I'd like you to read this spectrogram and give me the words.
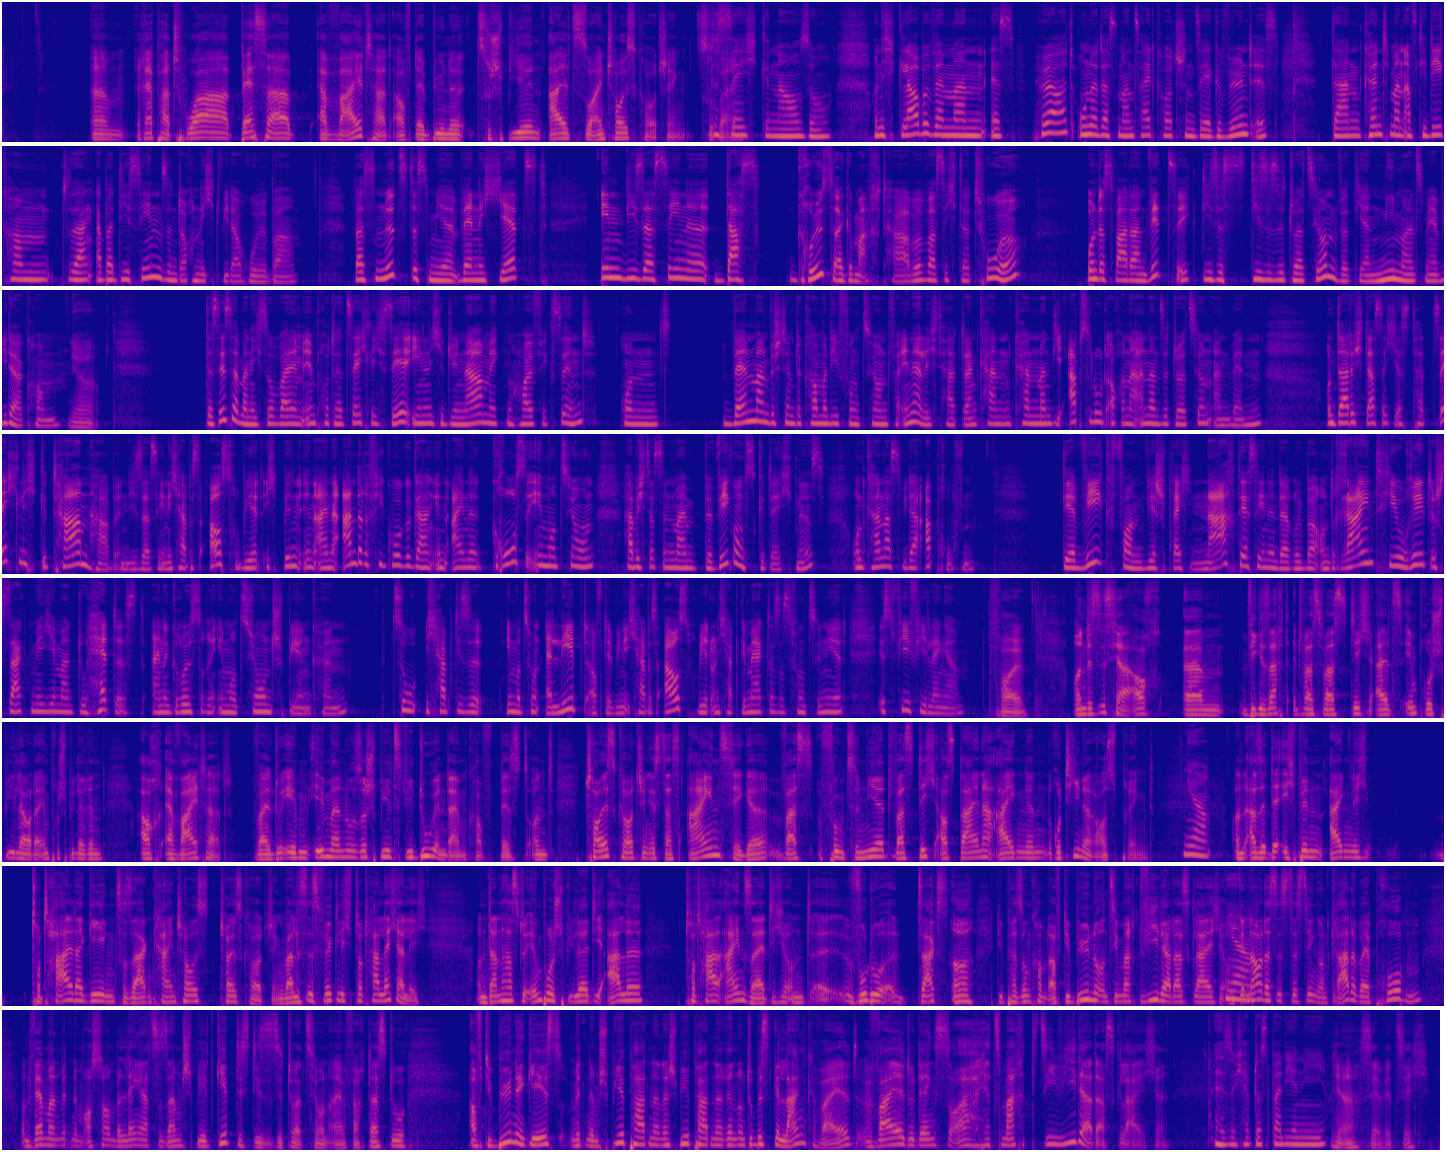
ähm, Repertoire besser erweitert auf der Bühne zu spielen, als so ein Choice Coaching zu Das sein. sehe ich genauso. Und ich glaube, wenn man es hört, ohne dass man Zeitcoaching sehr gewöhnt ist, dann könnte man auf die Idee kommen zu sagen, aber die Szenen sind doch nicht wiederholbar. Was nützt es mir, wenn ich jetzt in dieser Szene das größer gemacht habe, was ich da tue, und es war dann witzig, dieses, diese Situation wird ja niemals mehr wiederkommen. ja, Das ist aber nicht so, weil im Impro tatsächlich sehr ähnliche Dynamiken häufig sind und wenn man bestimmte Comedy-Funktionen verinnerlicht hat, dann kann, kann man die absolut auch in einer anderen Situation anwenden. Und dadurch, dass ich es tatsächlich getan habe in dieser Szene, ich habe es ausprobiert, ich bin in eine andere Figur gegangen, in eine große Emotion, habe ich das in meinem Bewegungsgedächtnis und kann das wieder abrufen. Der Weg von wir sprechen nach der Szene darüber und rein theoretisch sagt mir jemand, du hättest eine größere Emotion spielen können, zu ich habe diese Emotion erlebt auf der Bühne, ich habe es ausprobiert und ich habe gemerkt, dass es funktioniert, ist viel, viel länger. Voll. Und es ist ja auch, ähm, wie gesagt, etwas, was dich als Impro-Spieler oder Impro-Spielerin auch erweitert. Weil du eben immer nur so spielst, wie du in deinem Kopf bist. Und Choice Coaching ist das einzige, was funktioniert, was dich aus deiner eigenen Routine rausbringt. Ja. Und also ich bin eigentlich total dagegen zu sagen, kein Choice, Choice Coaching, weil es ist wirklich total lächerlich. Und dann hast du Impro-Spieler, die alle total einseitig und äh, wo du sagst, oh, die Person kommt auf die Bühne und sie macht wieder das Gleiche. Und Ja. genau das ist das Ding. Und gerade bei Proben und wenn man mit einem Ensemble länger zusammenspielt, gibt es diese Situation einfach, dass du auf die Bühne gehst mit einem Spielpartner, einer Spielpartnerin und du bist gelangweilt, weil du denkst, so, oh, jetzt macht sie wieder das Gleiche. Also ich habe das bei dir nie. Ja, sehr witzig.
